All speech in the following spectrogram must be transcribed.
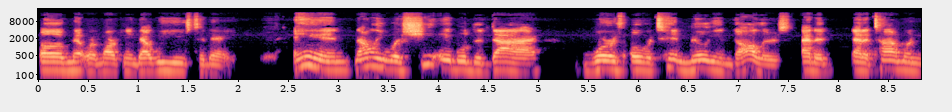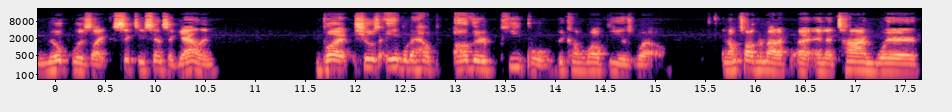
of network marketing that we use today. And not only was she able to die worth over ten million dollars at a at a time when milk was like sixty cents a gallon. But she was able to help other people become wealthy as well. And I'm talking about a, a, in a time where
